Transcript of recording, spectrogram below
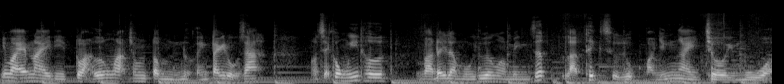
Nhưng mà em này thì tỏa hương lại trong tầm nửa cánh tay đổ ra, nó sẽ không ít hơn. Và đây là mùi hương mà mình rất là thích sử dụng vào những ngày trời, mùa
